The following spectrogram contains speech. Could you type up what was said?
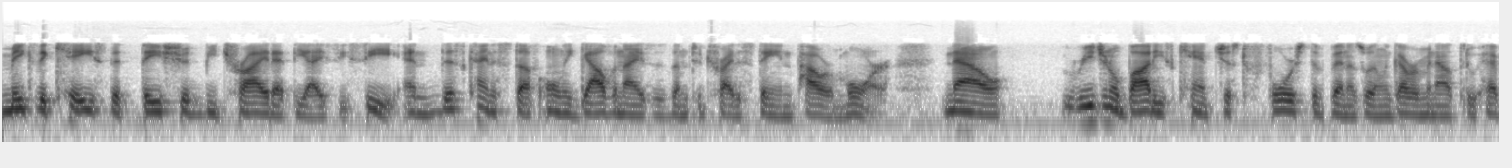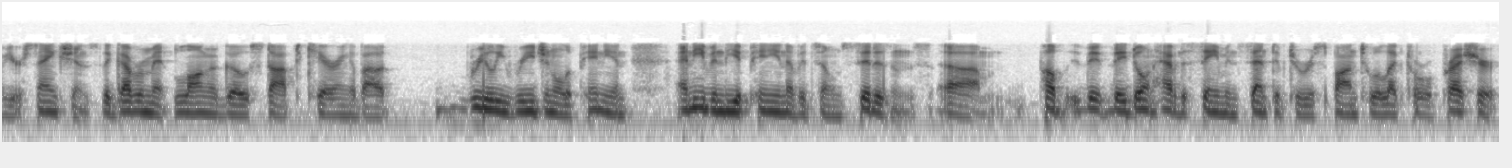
make the case that they should be tried at the ICC. And this kind of stuff only galvanizes them to try to stay in power more. Now, regional bodies can't just force the Venezuelan government out through heavier sanctions. The government long ago stopped caring about really regional opinion and even the opinion of its own citizens. Um, pub- they, they don't have the same incentive to respond to electoral pressure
